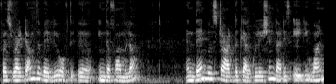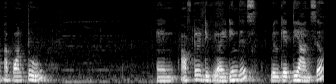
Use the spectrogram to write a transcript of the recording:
First write down the value of the uh, in the formula and then we'll start the calculation that is 81 upon 2 and after dividing this we'll get the answer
